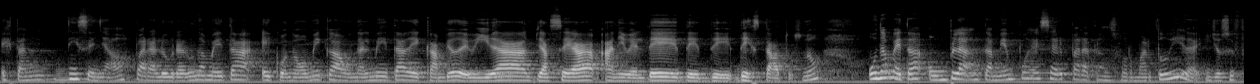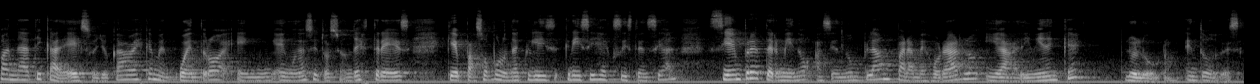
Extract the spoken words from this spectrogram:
están diseñados para lograr una meta económica, una meta de cambio de vida, ya sea a nivel de estatus, ¿no? Una meta o un plan también puede ser para transformar tu vida y yo soy fanática de eso. Yo cada vez que me encuentro en, una situación de estrés, que paso por una crisis existencial, siempre termino haciendo un plan para mejorarlo y adivinen qué, lo logro. Entonces,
